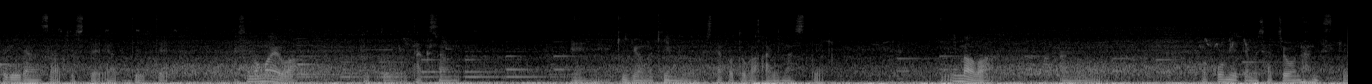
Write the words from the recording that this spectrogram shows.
フリーランサーとしてやっていて、その前は、えっと、たくさん、えー企業の勤務をしたことがありまして、今はあの、まあこう見えても社長なんですけど、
